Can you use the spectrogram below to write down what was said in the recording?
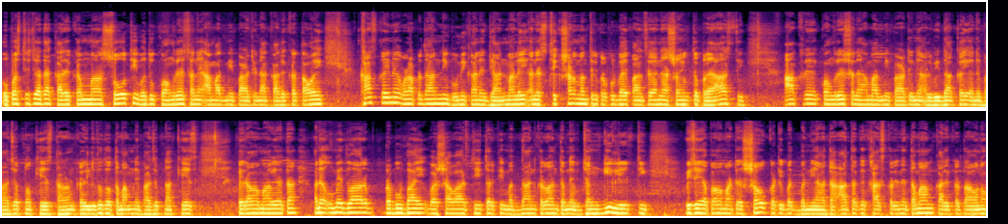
ઉપસ્થિત હતા. કાર્યક્રમમાં સૌથી વધુ કોંગ્રેસ અને આમ આદમી પાર્ટીના કાર્યકર્તાઓએ ખાસ કરીને વડાપ્રધાનની ભૂમિકાને ધ્યાનમાં લઈ અને શિક્ષણ મંત્રી પ્રફુલભાઈ પાનસરિયાના સંયુક્ત પ્રયાસથી આખરે કોંગ્રેસ અને આમ આદમી પાર્ટીને અલવિદા કહી અને ભાજપનો ખેસ ધારણ કરી લીધો હતો. તમામને ભાજપના ખેસ પહેરાવવામાં આવ્યા હતા. અને ઉમેદવાર પ્રભુભાઈ વસાવાજી તરફી મતદાન કરવા તેમને જંગી લીડથી વિજય અપાવવા માટે સૌ કટિબદ્ધ બન્યા હતા. આ તકે ખાસ કરીને તમામ કાર્યકર્તાઓનો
